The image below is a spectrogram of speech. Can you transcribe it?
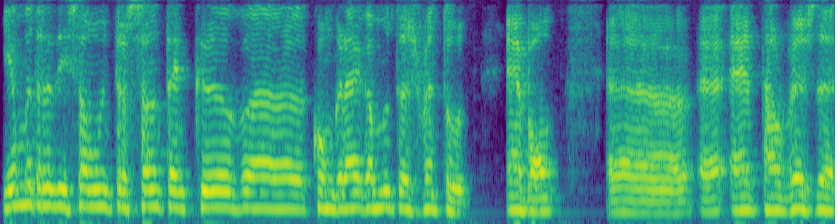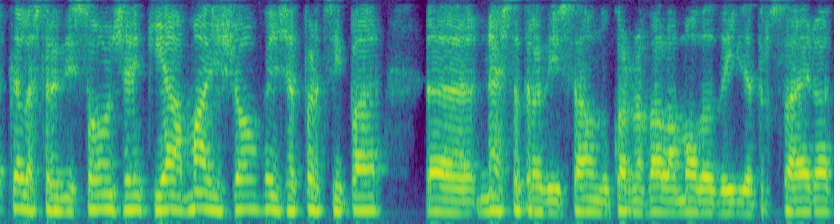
e é uma tradição interessante em que uh, congrega muita juventude. É bom, uh, é, é, talvez daquelas tradições em que há mais jovens a participar nesta tradição do Carnaval à moda da Ilha Terceira,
